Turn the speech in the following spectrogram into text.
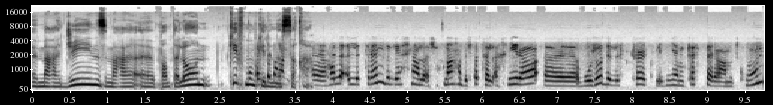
مع جين جينز مع آه، بنطلون كيف ممكن ننسقها؟ آه، هلأ الترند اللي إحنا هلا شفناها بالفترة الأخيرة آه، بوجود ال skirt اللي هي مكسرة عم تكون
